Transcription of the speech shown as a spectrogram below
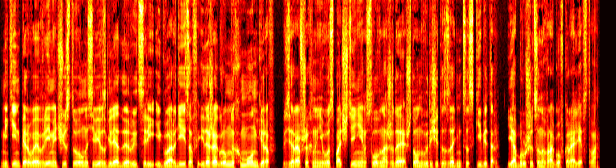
Микин первое время чувствовал на себе взгляды рыцарей и гвардейцев, и даже огромных монгеров, взиравших на него с почтением, словно ожидая, что он вытащит из задницы скипетр и обрушится на врагов королевства.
